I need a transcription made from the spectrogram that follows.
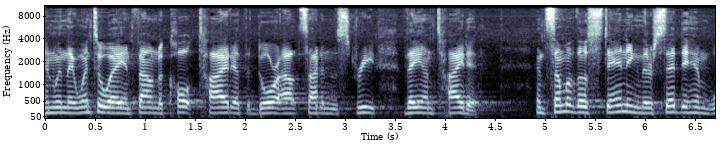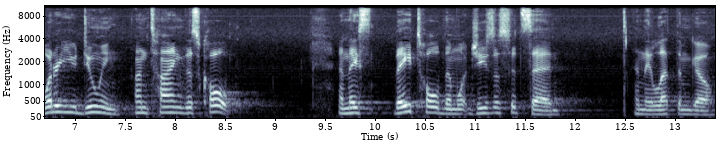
And when they went away and found a colt tied at the door outside in the street, they untied it. And some of those standing there said to him, What are you doing, untying this colt? And they, they told them what Jesus had said, and they let them go.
